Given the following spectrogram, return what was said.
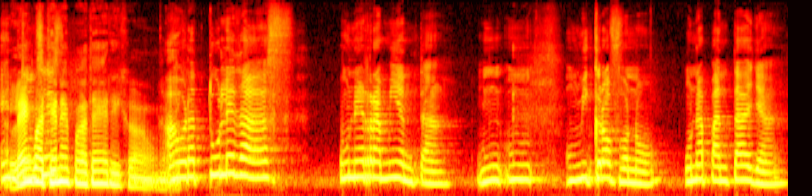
La lengua tiene poder, hijo. Ahora tú le das una herramienta, un, un- un micrófono, una pantalla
